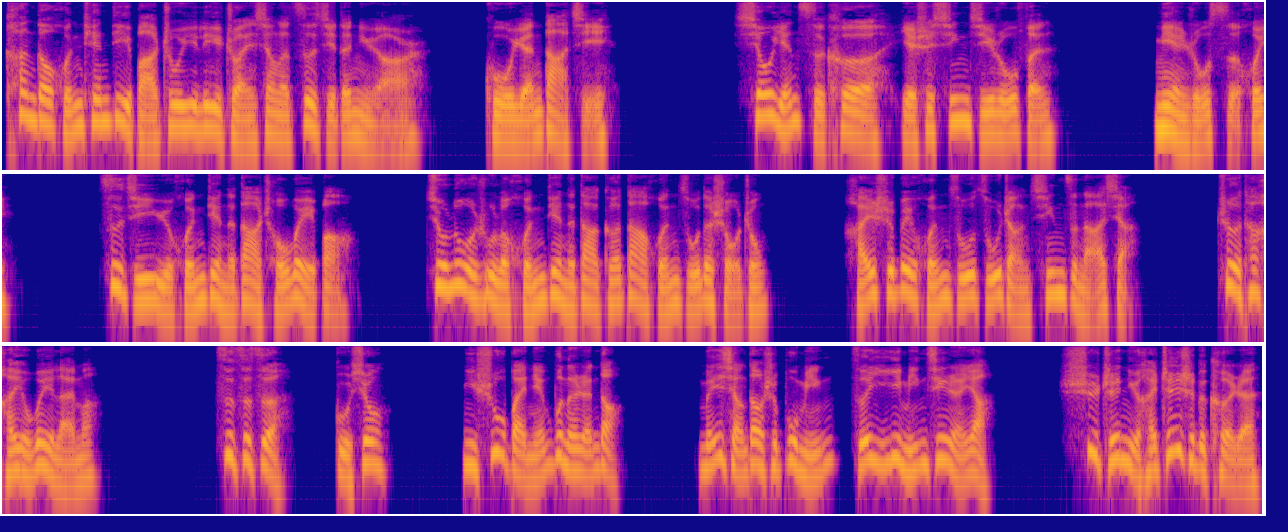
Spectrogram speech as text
看到魂天帝把注意力转向了自己的女儿，古元大急。萧炎此刻也是心急如焚，面如死灰。自己与魂殿的大仇未报，就落入了魂殿的大哥大魂族的手中。还是被魂族族长亲自拿下，这他还有未来吗？自自自，古兄，你数百年不能人道，没想到是不鸣则已，一鸣惊人呀！是侄女还真是个可人。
